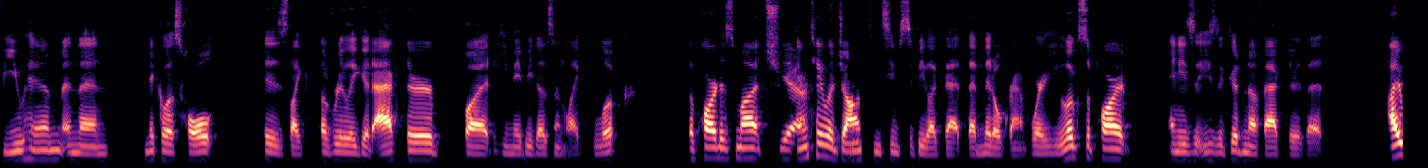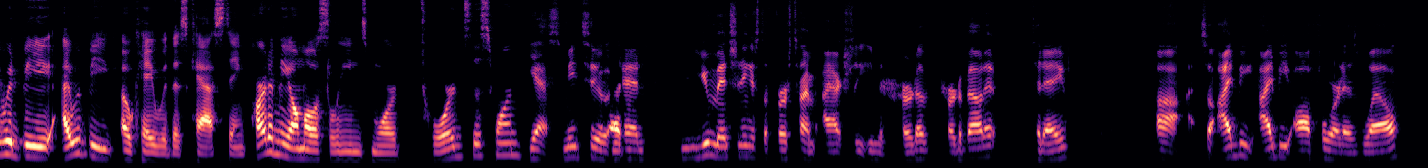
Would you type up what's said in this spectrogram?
view him and then Nicholas Hoult is like a really good actor, but he maybe doesn't like look the part as much. Yeah. Aaron Taylor Johnson seems to be like that that middle ground where he looks the part and he's a, he's a good enough actor that I would be I would be okay with this casting. Part of me almost leans more towards this one. Yes, me too. But- and you mentioning it's the first time I actually even heard of heard about it today. Uh, so I'd be I'd be all for it as well.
